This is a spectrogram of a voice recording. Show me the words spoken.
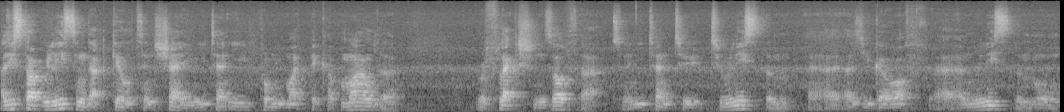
As you start releasing that guilt and shame, you, you probably might pick up milder reflections of that, and you tend to, to release them uh, as you go off uh, and release them more.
